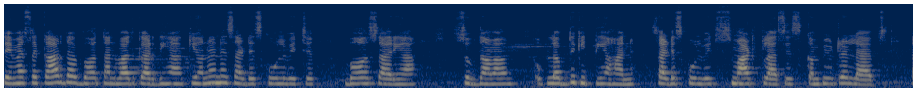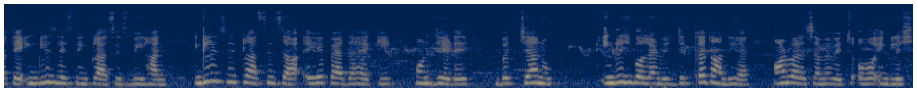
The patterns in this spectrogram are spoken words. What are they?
ਤੇ ਮੈਂ ਸਰਕਾਰ ਦਾ ਬਹੁਤ ਧੰਨਵਾਦ ਕਰਦੀ ਹਾਂ ਕਿ ਉਹਨਾਂ ਨੇ ਸਾਡੇ ਸਕੂਲ ਵਿੱਚ ਬਹੁਤ ਸਾਰੀਆਂ ਸੁਵਿਧਾਵਾਂ ਉਪਲਬਧ ਕੀਤੀਆਂ ਹਨ। ਸਾਡੇ ਸਕੂਲ ਵਿੱਚ ਸਮਾਰਟ ਕਲਾਸਿਸ ਕੰਪਿਊਟਰ ਲੈਬਸ ਅਤੇ ਇੰਗਲਿਸ਼ ਲਿਸਨਿੰਗ ਕਲਾਸਿਸ ਵੀ ਹਨ। ਇੰਗਲਿਸ਼ ਦੀ ਕਲਾਸਿਸ ਦਾ ਇਹ ਫਾਇਦਾ ਹੈ ਕਿ ਹੁਣ ਜਿਹੜੇ ਬੱਚਿਆਂ ਨੂੰ ਇੰਗਲਿਸ਼ ਬੋਲਣ ਵਿੱਚ ਦਿੱਕਤ ਆਉਂਦੀ ਹੈ ਆਉਣ ਵਾਲੇ ਸਮੇਂ ਵਿੱਚ ਉਹ ਇੰਗਲਿਸ਼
